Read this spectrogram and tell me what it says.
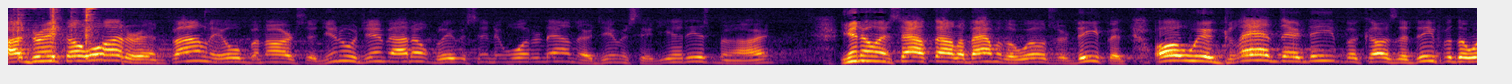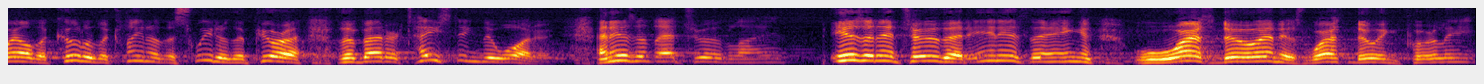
a drink of water? And finally, old Bernard said, You know, Jimmy, I don't believe it's any water down there. Jimmy said, Yeah, it is, Bernard. You know, in South Alabama, the wells are deep. And, oh, we're glad they're deep because the deeper the well, the cooler, the cleaner, the sweeter, the purer, the better tasting the water. And isn't that true of life? Isn't it true that anything worth doing is worth doing poorly?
